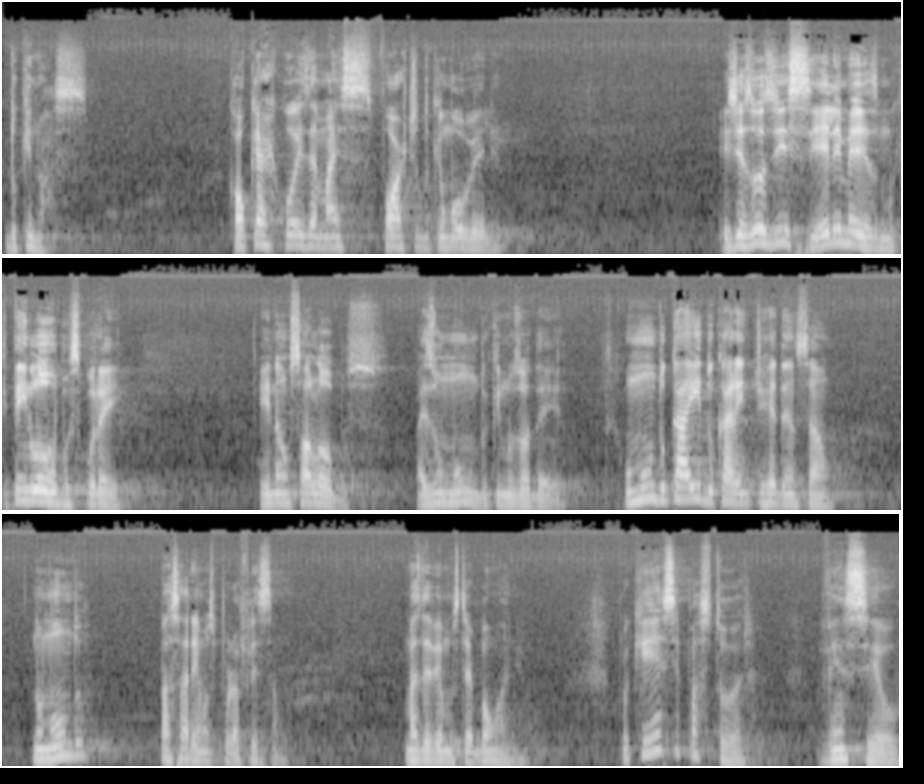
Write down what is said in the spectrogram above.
do que nós. Qualquer coisa é mais forte do que uma ovelha. E Jesus disse, Ele mesmo, que tem lobos por aí, e não só lobos, mas um mundo que nos odeia, um mundo caído, carente de redenção. No mundo passaremos por aflição, mas devemos ter bom ânimo, porque esse pastor venceu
